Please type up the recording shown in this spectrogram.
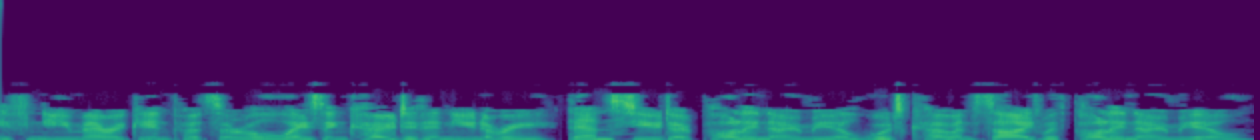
If numeric inputs are always encoded in unary, then pseudo-polynomial would coincide with polynomial.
